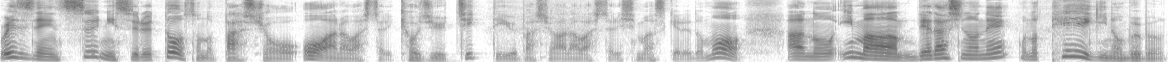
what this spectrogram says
レジデンスにするとその場所を表したり居住地っていう場所を表したりしますけれどもあの今出だしのねこの定義の部分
